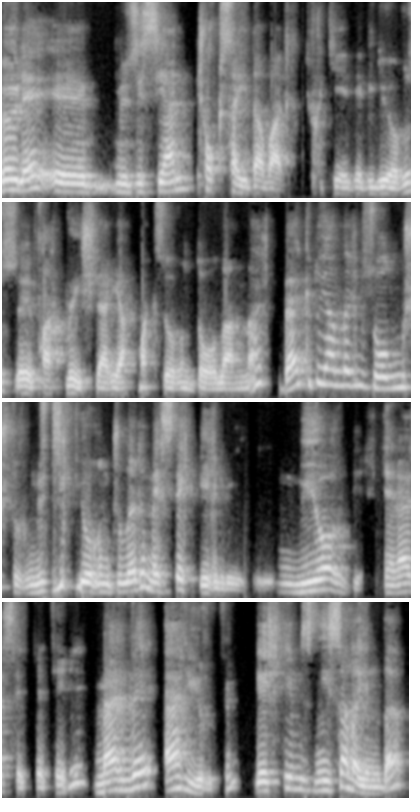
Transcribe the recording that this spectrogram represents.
böyle e, müzisyen çok sayıda var Türkiye'de biliyoruz. E, farklı işler yapmak zorunda olanlar. Belki duyanlarınız olmuştur. Müzik Yorumcuları Meslek Birliği, MÜYOR bir genel sekreteri Merve Eryürk'ün geçtiğimiz Nisan ayında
